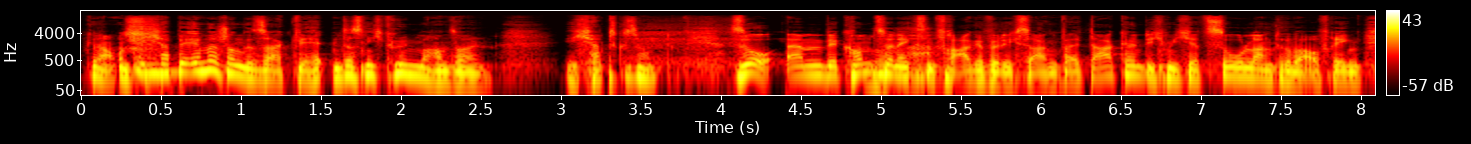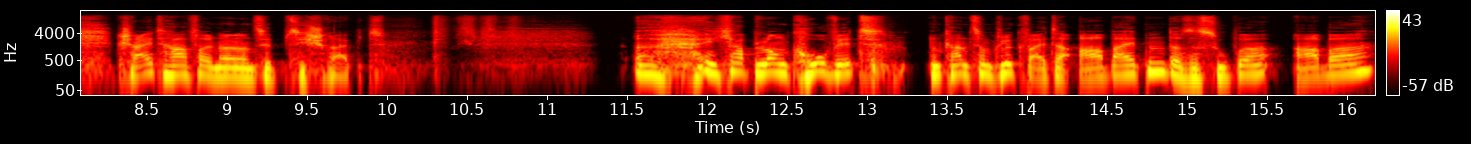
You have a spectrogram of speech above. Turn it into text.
Genau, und ich habe ja immer schon gesagt, wir hätten das nicht grün machen sollen. Ich habe es gesagt. So, ähm, wir kommen Boah. zur nächsten Frage, würde ich sagen, weil da könnte ich mich jetzt so lang drüber aufregen. Gescheit Haferl 79 schreibt. Ich habe Long Covid und kann zum Glück weiter arbeiten, das ist super, aber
